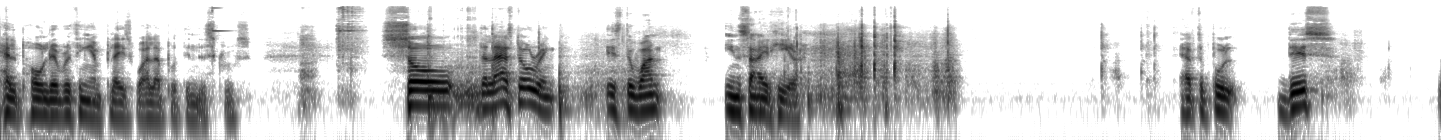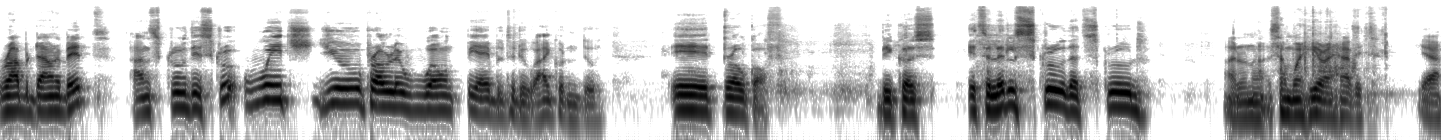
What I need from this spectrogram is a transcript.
help hold everything in place while I put in the screws. So the last O-ring is the one inside here. I have to pull this rubber down a bit unscrew this screw, which you probably won't be able to do. I couldn't do it. It broke off because it's a little screw that's screwed, I don't know, somewhere here I have it. Yeah.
